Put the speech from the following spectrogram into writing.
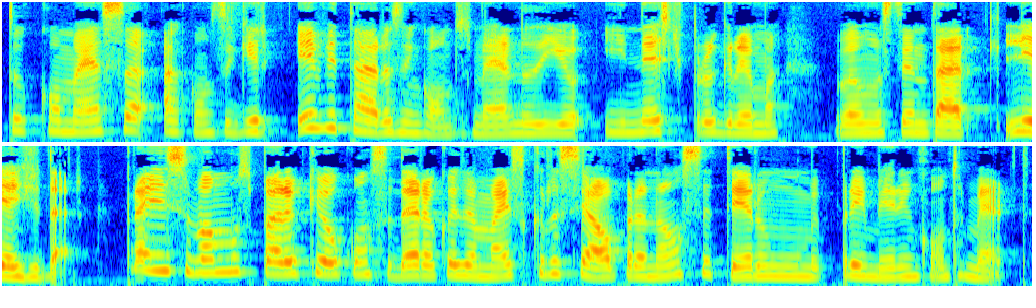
tu começa a conseguir evitar os encontros merda e, e neste programa vamos tentar lhe ajudar. Para isso, vamos para o que eu considero a coisa mais crucial para não se ter um primeiro encontro merda,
